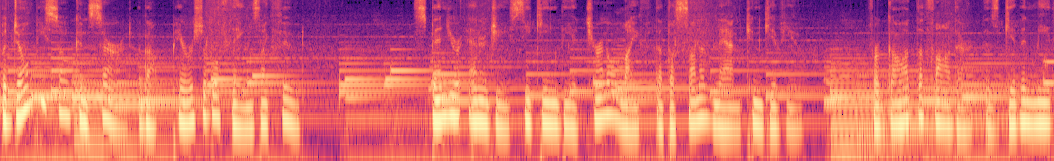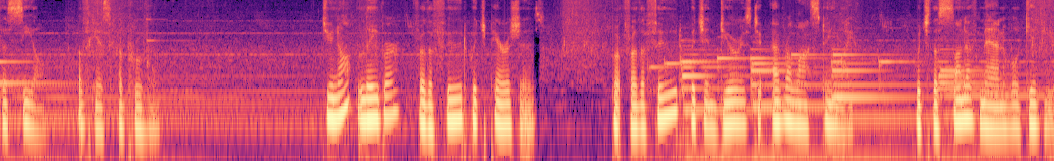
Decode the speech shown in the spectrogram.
But don't be so concerned about perishable things like food. Spend your energy seeking the eternal life that the Son of Man can give you. For God the Father has given me the seal of his approval. Do not labor for the food which perishes, but for the food which endures to everlasting life, which the Son of Man will give you,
